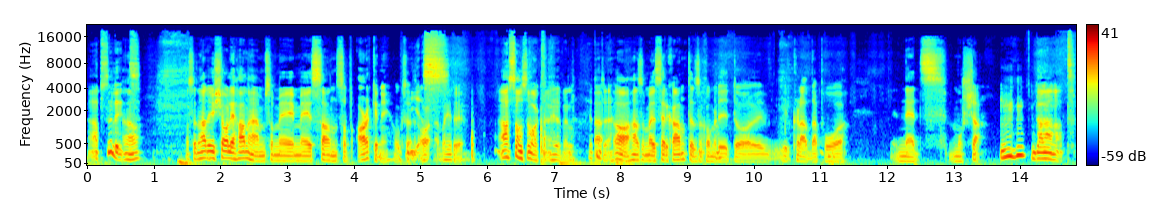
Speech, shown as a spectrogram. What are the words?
Absolut. Ja. Och sen hade ju Charlie Hunnam som är med Sons of Arkany också. Yes. Vad heter det? Ja, sån som vaknar heter det väl? Heter inte det? ja, han som är sergeanten som kommer dit och vill kladda på Neds morsa. Mhm, bland annat.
